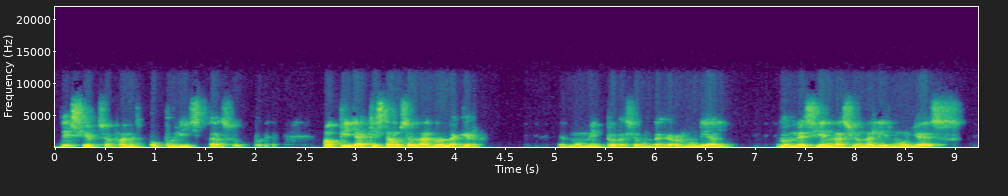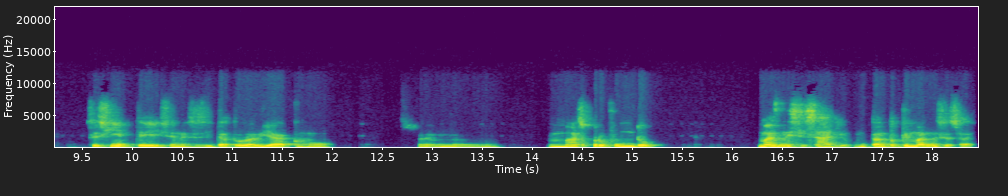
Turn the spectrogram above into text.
de ciertos afanes populistas, pues, aunque ya aquí estamos hablando de la guerra, el momento de la Segunda Guerra Mundial, donde sí el nacionalismo ya es, se siente y se necesita todavía como em, más profundo más necesario, un tanto que más necesario.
